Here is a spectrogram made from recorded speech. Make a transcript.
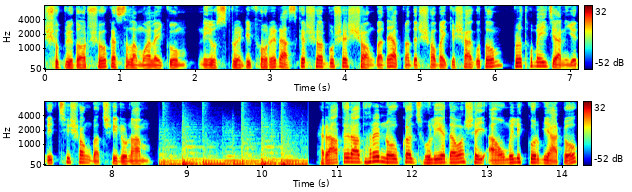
সুপ্রিয় দর্শক, আসসালামু আলাইকুম। নিউজ টোয়েন্টি এর আজকের সর্বশেষ সংবাদে আপনাদের সবাইকে স্বাগতম। প্রথমেই জানিয়ে দিচ্ছি সংবাদ শিরোনাম। রাতের আধারে নৌকা ঝুলিয়ে দেওয়া সেই আওয়ামী লীগ কর্মী আটক।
